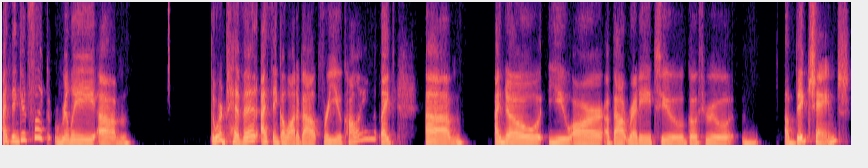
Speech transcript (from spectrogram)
i think it's like really um the word pivot i think a lot about for you coleen. Like um i know you are about ready to go through a big change.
